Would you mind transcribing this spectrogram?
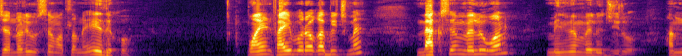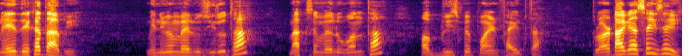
जनरली उससे मतलब नहीं ये देखो। पॉइंट फाइव हो रहा होगा बीच में। Maximum value one minimum value zero हमने ये देखा था अभी। मिनिमम वैल्यू ज़ीरो था मैक्सिमम वैल्यू वन था, और बीच में पॉइंट फाइव था। प्लॉट आ गया सही सही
